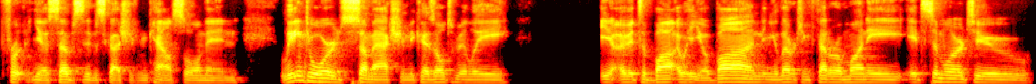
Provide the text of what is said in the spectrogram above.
for you know substantive discussion from council, and then leading towards some action because ultimately, you know, if it's a bond, you know, bond, and you're leveraging federal money, it's similar to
